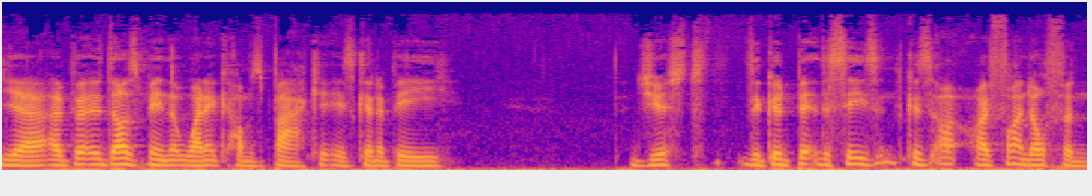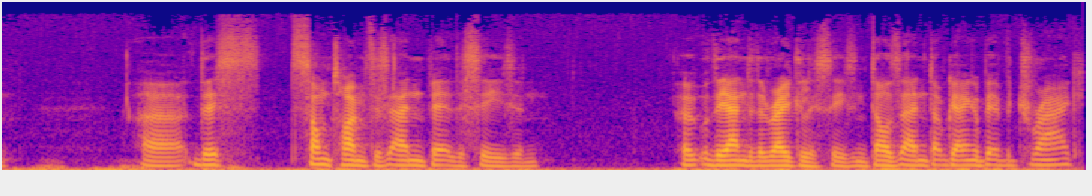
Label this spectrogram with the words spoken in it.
yeah, but it does mean that when it comes back, it is going to be just the good bit of the season because I, I find often uh, this sometimes this end bit of the season, at the end of the regular season, does end up getting a bit of a drag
